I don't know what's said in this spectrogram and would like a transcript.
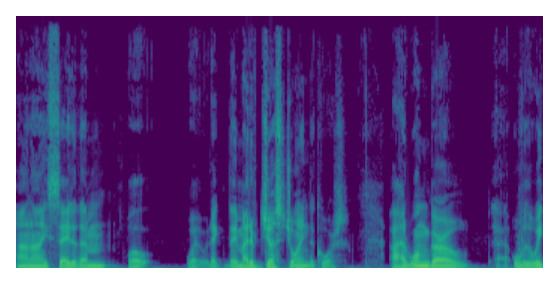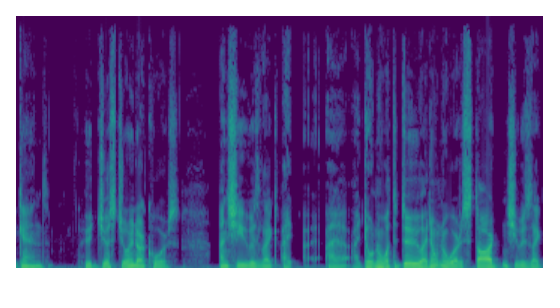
And I say to them, well, well like they might have just joined the course. I had one girl uh, over the weekend who just joined our course, and she was like, I, I, I don't know what to do. I don't know where to start. And she was like,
